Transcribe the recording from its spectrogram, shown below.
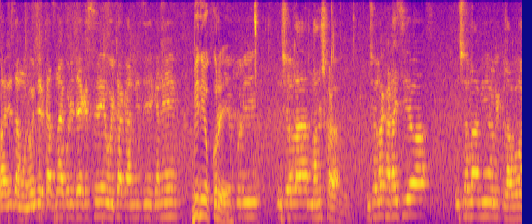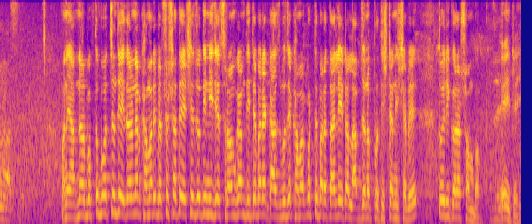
বাইরে যেমন অন্যের কাজ না করে দেখেছে ওই টাকা নিজে এখানে বিনিয়োগ করে। বিনিয়োগ করি ইনশাল্লাহ মানুষ খাটাবো। ইনশাল্লাহ খাটাইছি ইনশাল্লাহ আমি অনেক লাভবান আছি। মানে আপনার বক্তব্য হচ্ছেন যে এই ধরনের খামারি ব্যবসার সাথে এসে যদি নিজে শ্রমগ্রাম দিতে পারে কাজ বুঝে খামার করতে পারে তাহলে এটা লাভজনক প্রতিষ্ঠান হিসেবে তৈরি করা সম্ভব। এইটাই।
